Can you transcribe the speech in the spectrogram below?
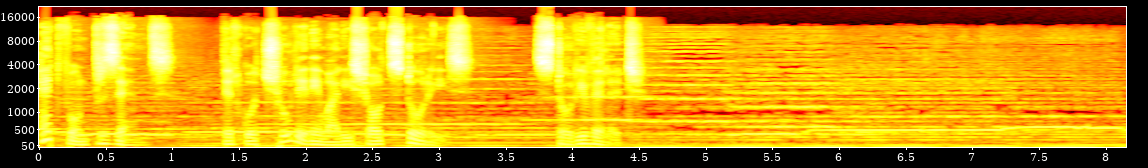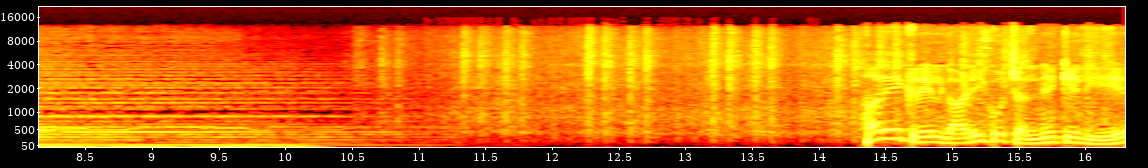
हेडफोन प्रेजेंट्स दिल को छू लेने वाली शॉर्ट स्टोरीज स्टोरी विलेज हर एक रेलगाड़ी को चलने के लिए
